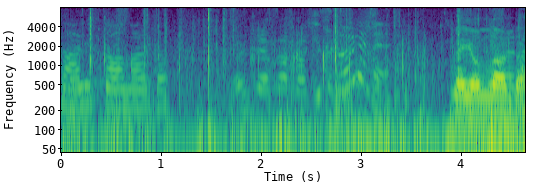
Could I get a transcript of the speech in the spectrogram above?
Salih Dağlar'da. Öyle mi? Ve yollarda.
